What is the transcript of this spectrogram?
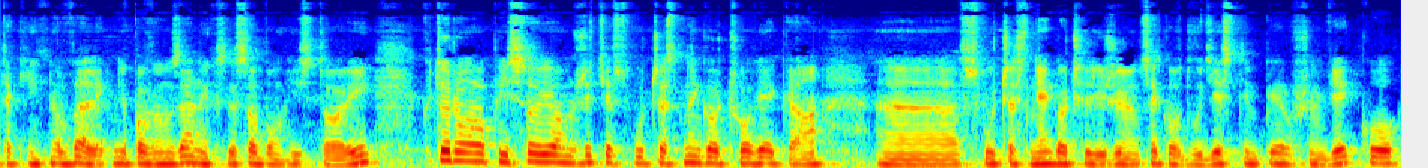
takich nowelek niepowiązanych ze sobą historii, które opisują życie współczesnego człowieka, e, współczesnego, czyli żyjącego w XXI wieku,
